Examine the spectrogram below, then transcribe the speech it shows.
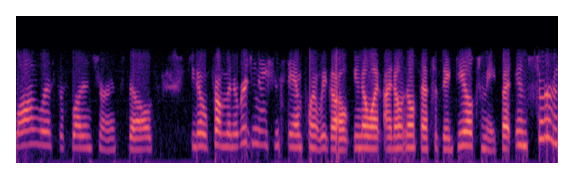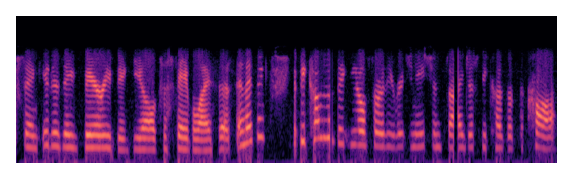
long list of flood insurance bills. You know, from an origination standpoint, we go, you know what, I don't know if that's a big deal to me. But in servicing, it is a very big deal to stabilize this. And I think it becomes a big deal for the origination side just because of the cost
